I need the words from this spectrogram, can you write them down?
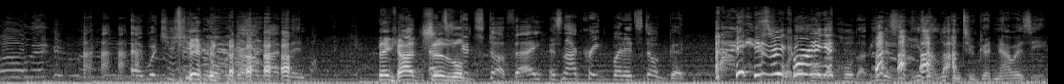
Oh man, people are hey, what you shooting over there? Nothing. They got That's chiseled. good stuff, eh? It's not Kreek, but it's still good. He's recording it. hold up, Hold up. He doesn't, he's not looking too good now, is he?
